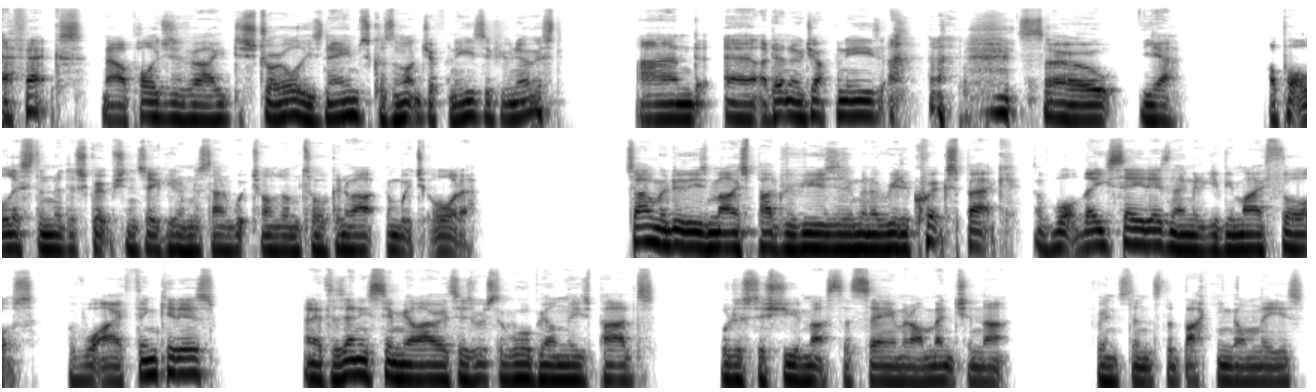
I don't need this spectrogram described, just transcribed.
FX. Now, apologies if I destroy all these names because I'm not Japanese, if you've noticed. And uh, I don't know Japanese. so, yeah, I'll put a list in the description so you can understand which ones I'm talking about in which order. So, I'm going to do these mouse pad reviews. I'm going to read a quick spec of what they say it is, and I'm going to give you my thoughts of what I think it is. And if there's any similarities, which there will be on these pads, we'll just assume that's the same, and I'll mention that. For instance, the backing on these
